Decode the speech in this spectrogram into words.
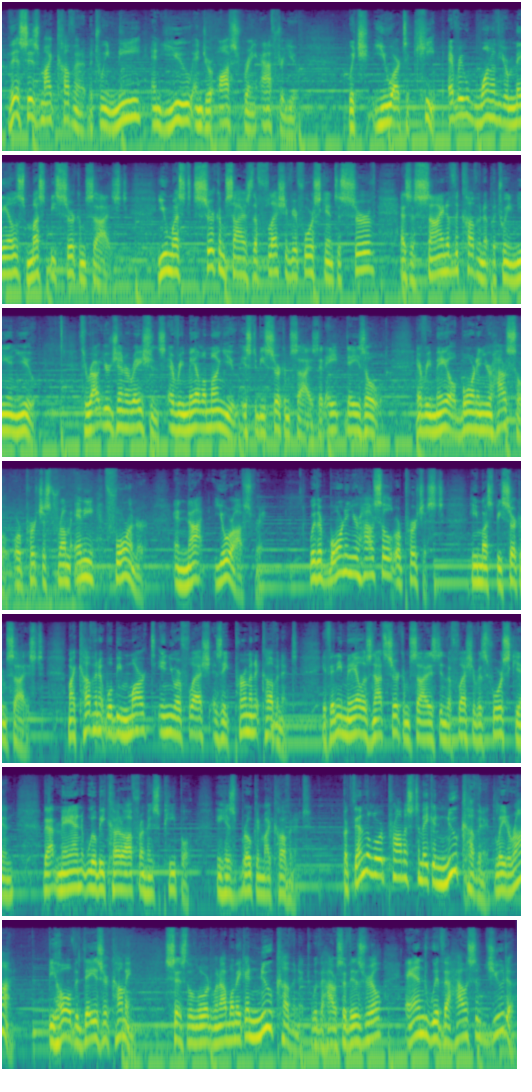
This is my covenant between me and you and your offspring after you, which you are to keep. Every one of your males must be circumcised. You must circumcise the flesh of your foreskin to serve as a sign of the covenant between me and you. Throughout your generations, every male among you is to be circumcised at eight days old every male born in your household or purchased from any foreigner, and not your offspring. Whether born in your household or purchased, he must be circumcised. My covenant will be marked in your flesh as a permanent covenant. If any male is not circumcised in the flesh of his foreskin, that man will be cut off from his people. He has broken my covenant. But then the Lord promised to make a new covenant later on. Behold, the days are coming says the Lord, when I will make a new covenant with the house of Israel and with the house of Judah,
